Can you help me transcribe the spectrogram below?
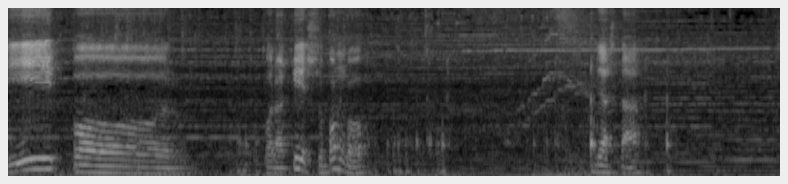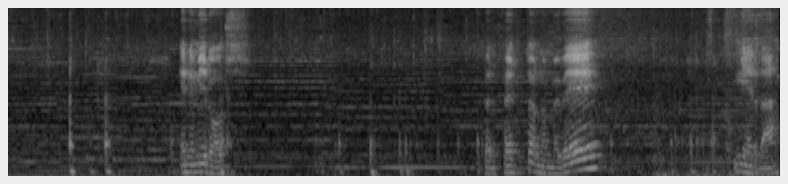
Y por... Por aquí, supongo. Ya está. Enemigos. Perfecto, no me ve. Mierda.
